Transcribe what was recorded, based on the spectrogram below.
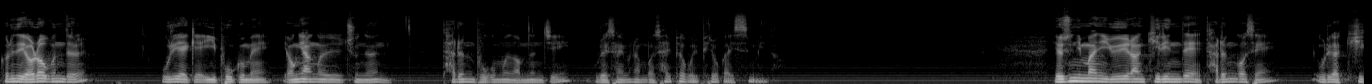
그런데 여러분들 우리에게 이 복음에 영향을 주는 다른 복음은 없는지 우리의 삶을 한번 살펴볼 필요가 있습니다. 예수님만이 유일한 길인데 다른 것에 우리가 귀,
